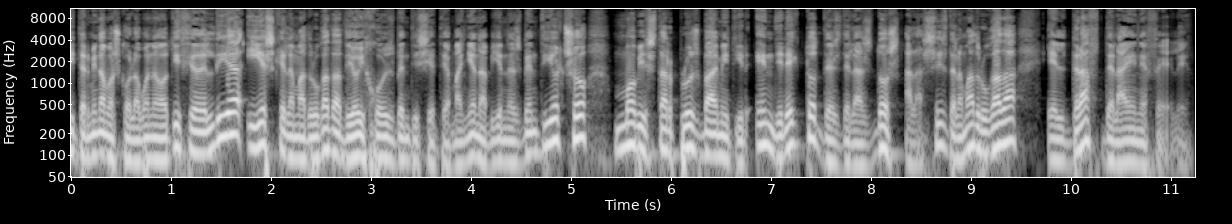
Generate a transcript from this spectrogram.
Y terminamos con la buena noticia del día, y es que la madrugada de hoy, jueves 27 a mañana, viernes 28, Movistar Plus va a emitir en directo desde las 2 a las 6 de la madrugada el draft de la NFL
